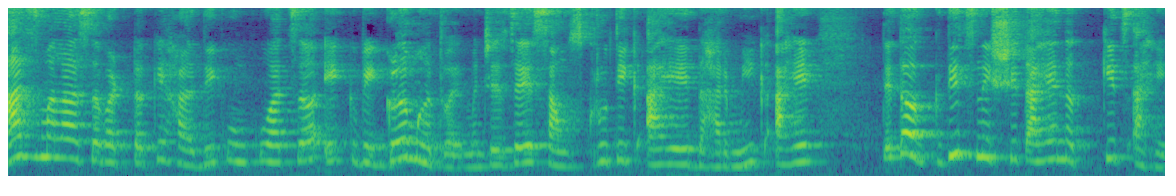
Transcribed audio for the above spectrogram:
आज मला असं वाटतं की हळदी कुंकवाचं एक वेगळं महत्त्व आहे. म्हणजे जे सांस्कृतिक आहे धार्मिक आहे ते तर अगदीच निश्चित आहे नक्कीच आहे.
